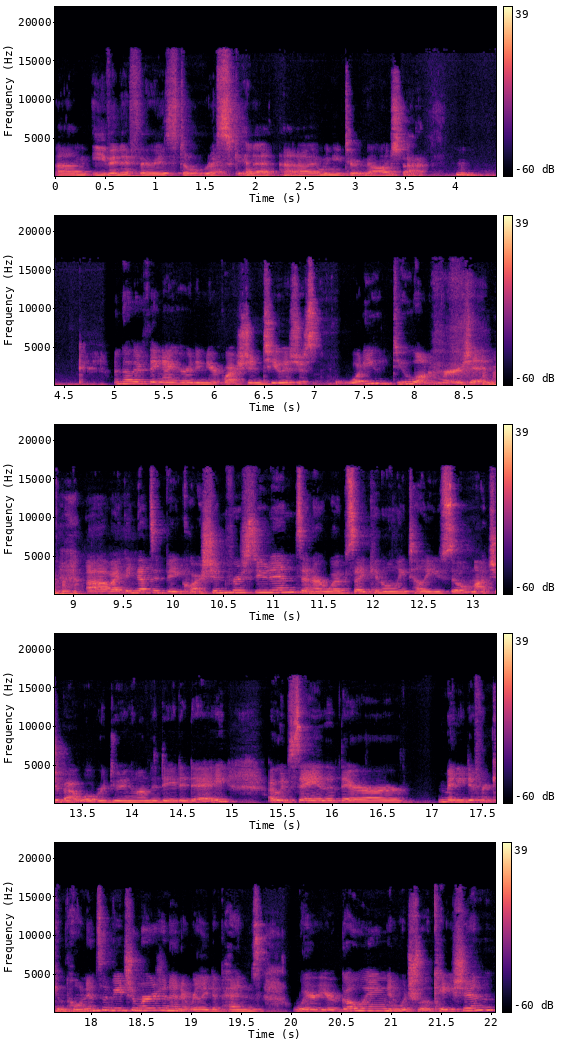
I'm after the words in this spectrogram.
um, even if there is still risk in it, uh, and we need to acknowledge that. Hmm. Another thing I heard in your question too is just what do you do on immersion? um, I think that's a big question for students, and our website can only tell you so much about what we're doing on the day to day. I would say that there are many different components of each immersion, and it really depends where you're going and which location.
